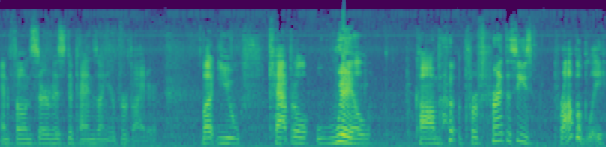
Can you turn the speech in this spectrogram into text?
and phone service depends on your provider. But you, capital, will, com, parentheses, probably,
